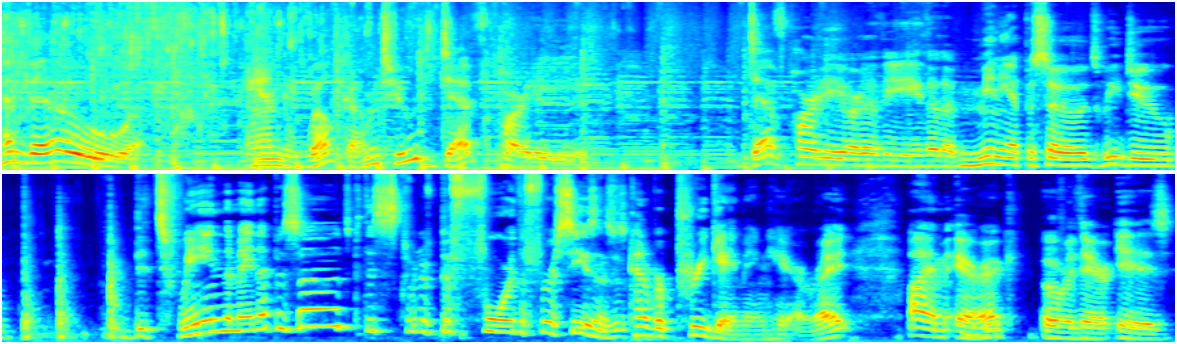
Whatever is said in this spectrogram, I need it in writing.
Hello, and welcome to Dev Party. Dev Party are the, the, the mini episodes we do between the main episodes, but this is sort of before the first season, so it's kind of a pre gaming here, right? I am mm-hmm. Eric. Over there is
